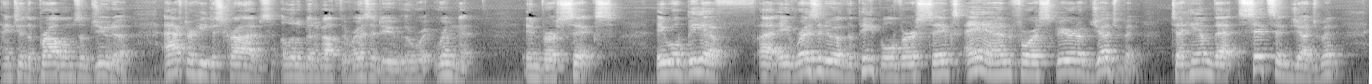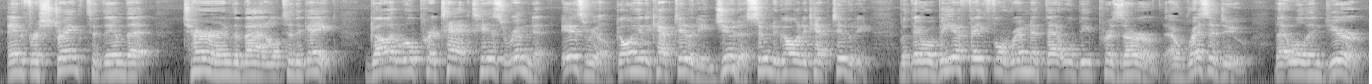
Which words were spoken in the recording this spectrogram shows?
and to the problems of Judah after he describes a little bit about the residue, the remnant, in verse 6. It will be a, a residue of the people, verse 6, and for a spirit of judgment to him that sits in judgment, and for strength to them that turn the battle to the gate. God will protect his remnant, Israel, going into captivity, Judah, soon to go into captivity. But there will be a faithful remnant that will be preserved, a residue that will endure.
